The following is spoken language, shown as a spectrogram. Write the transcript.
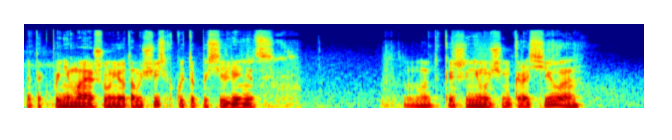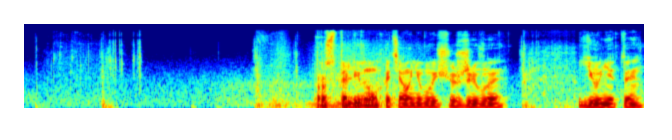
Я так понимаю, что у него там еще есть какой-то поселенец. Ну, это, конечно, не очень красиво. Просто ливнул, хотя у него еще живы юниты.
